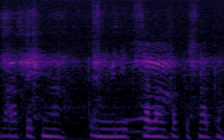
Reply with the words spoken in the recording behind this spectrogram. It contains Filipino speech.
Malapit na. 10 minutes na lang tapos na to.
